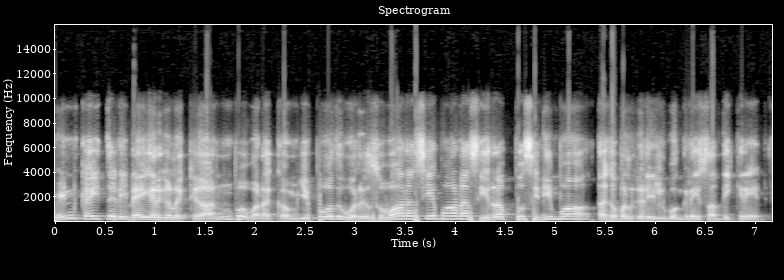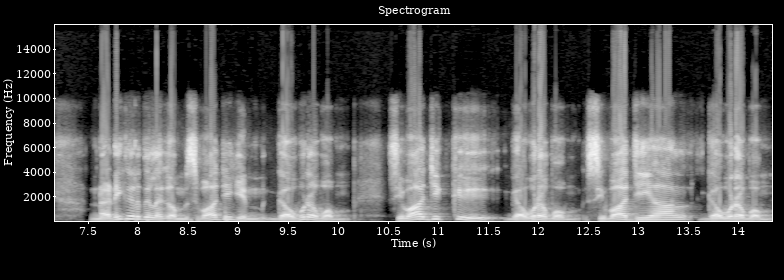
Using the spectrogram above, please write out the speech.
மின் கைத்தடி நேயர்களுக்கு அன்பு வணக்கம். இப்போது ஒரு சுவாரஸ்யமான சிறப்பு சினிமா தகவல்களில் உங்களை சந்திக்கிறேன். நடிகர் திலகம் சிவாஜியின் கௌரவம். சிவாஜிக்கு கௌரவம் சிவாஜியால் கௌரவம்.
